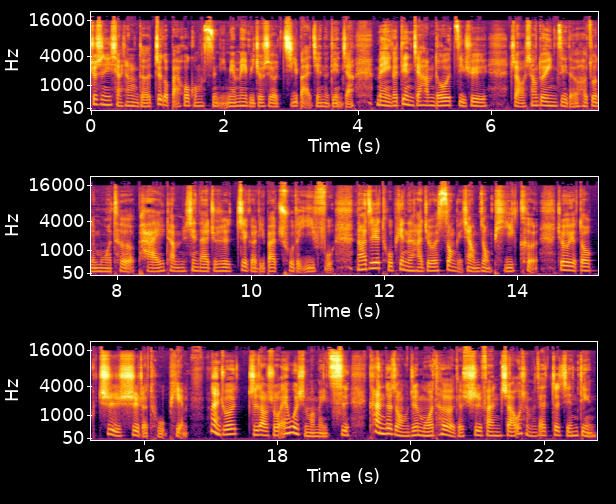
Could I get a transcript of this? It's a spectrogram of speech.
就是你想象的这个百货公司里面，maybe 就是有几百间的店家，每个店家他们都会自己去找相对应自己的合作的模特拍他们现在就是这个礼拜出的衣服，然后这些图片呢，他就会送给像我们这种皮客，就会有都制式的图片。那你就会知道说，哎，为什么每次看这种就是模特的示范照，为什么在这间店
